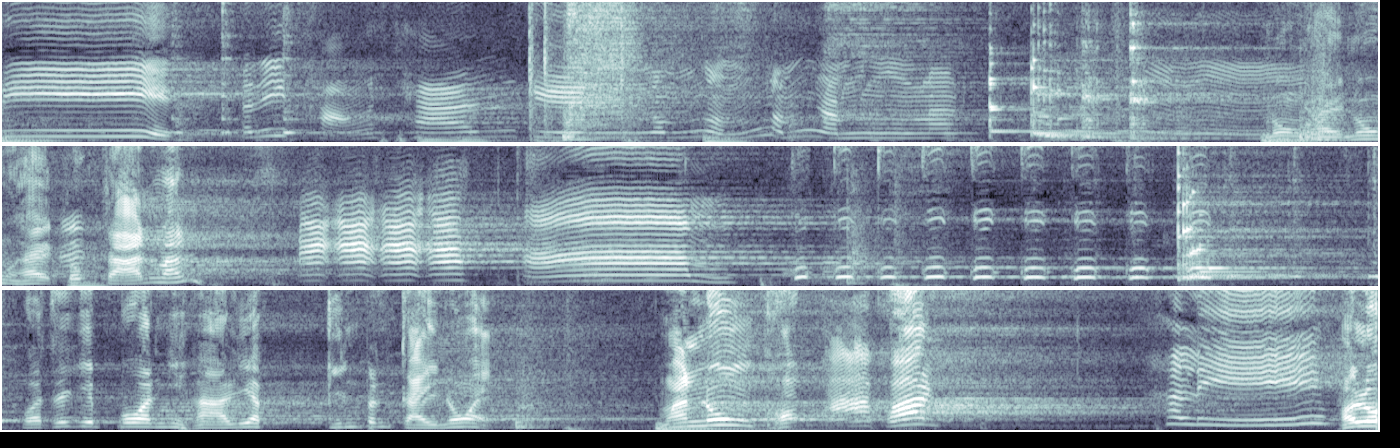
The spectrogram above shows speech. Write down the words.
พี่ อันนี้ของฉันกินงมงมงมงมนุ่งให้นุ่งให้ทุกสารมัน อะอะอะอะอ่ามกุ๊กกุ๊กกุ๊กกุ๊กกุ๊กกุ๊กกุ๊กกุ๊กกุ๊กว่าจะจะป้อนนี่หาเรียกกินเป็นไก่น้อย มานุ่งขอพา ก่อนฮัลโหลฮัลโหล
